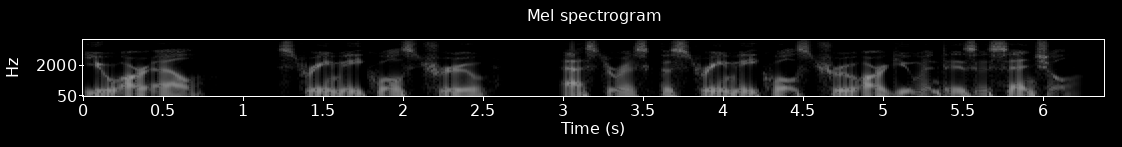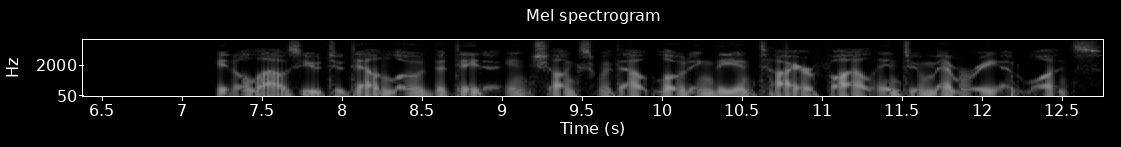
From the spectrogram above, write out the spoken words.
URL, stream equals true, asterisk the stream equals true argument is essential. It allows you to download the data in chunks without loading the entire file into memory at once.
